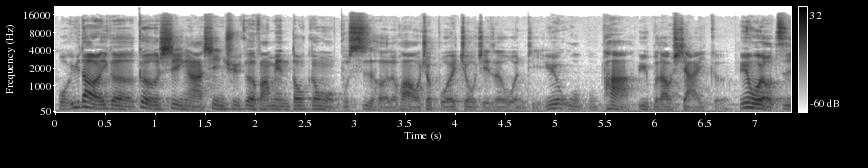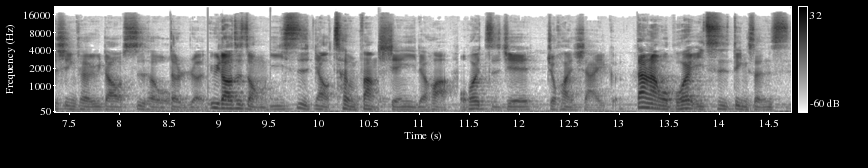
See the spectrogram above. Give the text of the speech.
我遇到了一个个性啊、兴趣各方面都跟我不适合的话，我就不会纠结这个问题，因为我不怕遇不到下一个，因为我有自信可以遇到适合我的人。遇到这种疑似要蹭饭嫌疑的话，我会直接就换下一个。当然，我不会一次定生死。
